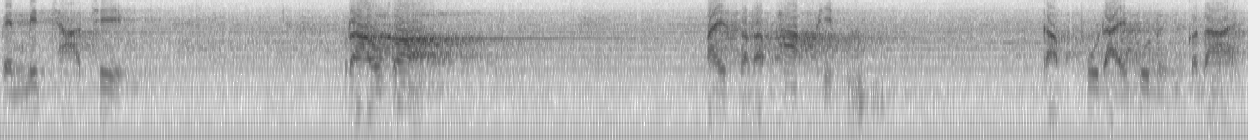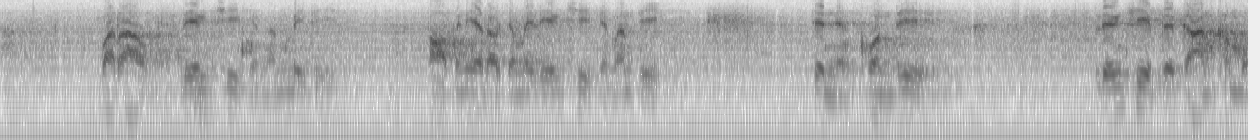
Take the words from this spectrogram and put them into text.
เป็นมิจฉาชีพ เราก็ไปสารภาพผิดกับผู้ใดผู้หนึ่งก็ได้ ว่าเราเลี้ยงชีพอย่างนั้นไม่ดี ต่อไปนี้เราจะไม่เลี้ยงชีพอย่างนั้นอีก เช่นอย่างคนที่เลี้ยงชีพโดยการขโม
